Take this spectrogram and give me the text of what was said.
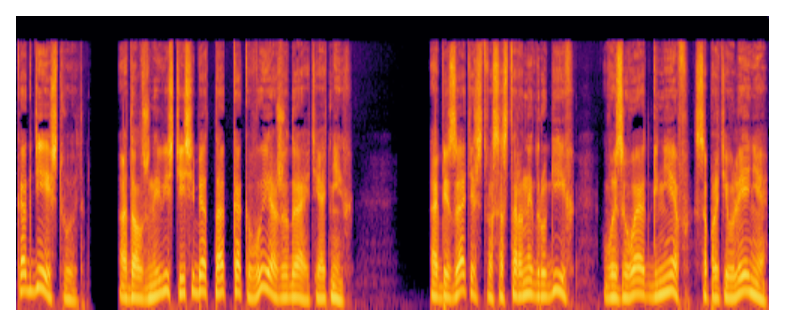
как действуют, а должны вести себя так, как вы ожидаете от них. Обязательства со стороны других вызывают гнев, сопротивление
